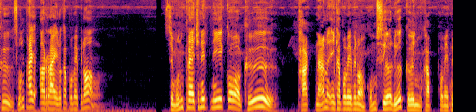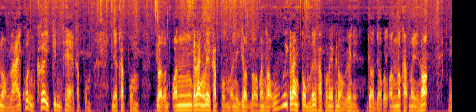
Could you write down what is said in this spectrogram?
คือสมุนไพรอะไรนะครับพ่อแม่พี่น้อง สมุนไพรชนิดนี้ก็คือผักน้ำนั่นเองครับพ่อแม่พี่น้อง ผมเสือเหลือเกินครับพ่อแม่พี่น้องหลายคนเคยกินแท้ครับผมเนี่ยครับผมยอดอ่อนๆกำลังเลยครับผมอันนี้ยอดดอกมันก็อุ้ยกำลังต้มเลยครับพ่อแม่พี่น้องเลยเนี่ยยอดดอกอ่อนเนาะครับนาะนี่เนาะนี่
